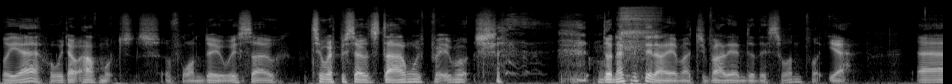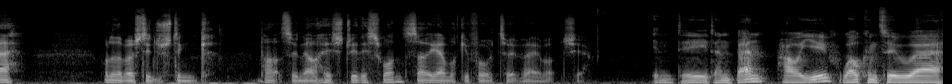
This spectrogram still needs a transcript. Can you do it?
Well, yeah. Well, we don't have much of one, do we? So, two episodes down, we've pretty much done everything. I imagine by the end of this one, but yeah, uh, one of the most interesting parts in our history. This one, so yeah, I'm looking forward to it very much. Yeah. Indeed, and Ben, how are you? Welcome to uh,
